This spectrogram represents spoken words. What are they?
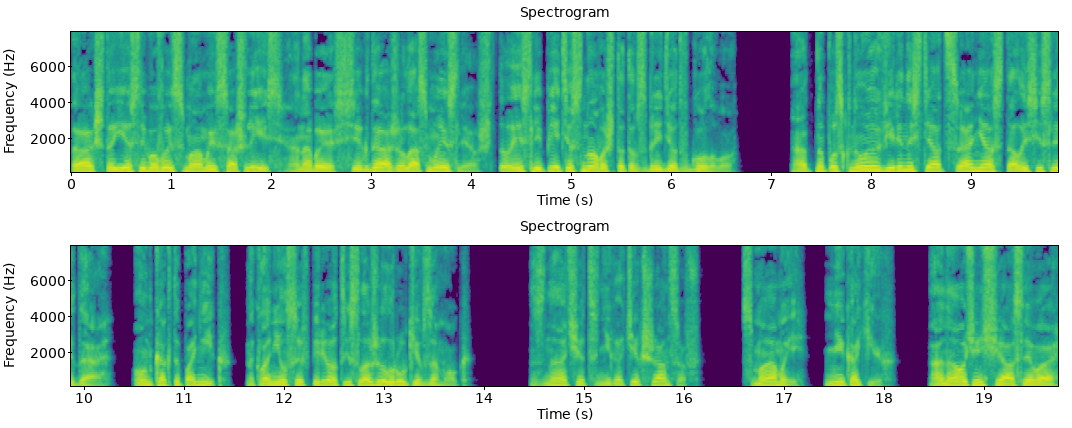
Так что если бы вы с мамой сошлись, она бы всегда жила с мыслью, что если Пете снова что-то взбредет в голову. От напускной уверенности отца не осталось и следа. Он как-то паник, наклонился вперед и сложил руки в замок. «Значит, никаких шансов. С мамой — никаких. Она очень счастлива,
